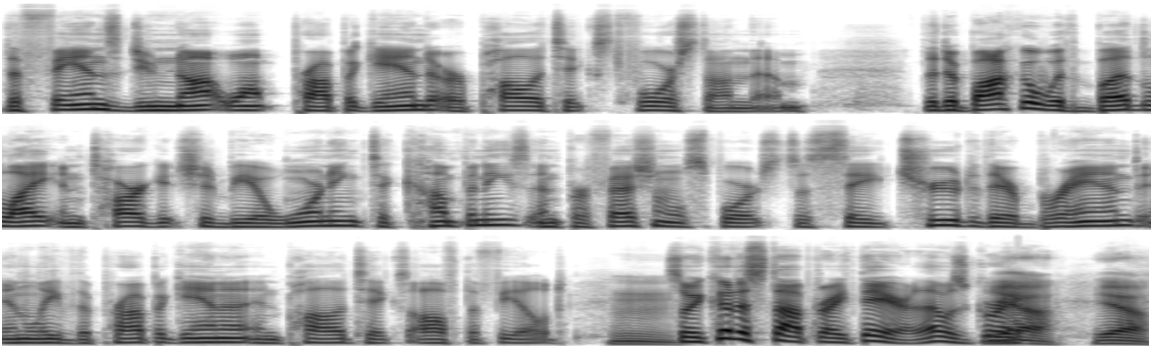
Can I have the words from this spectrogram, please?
The fans do not want propaganda or politics forced on them. The debacle with Bud Light and Target should be a warning to companies and professional sports to stay true to their brand and leave the propaganda and politics off the field. Hmm. So he could have stopped right there. That was great. Yeah, yeah.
